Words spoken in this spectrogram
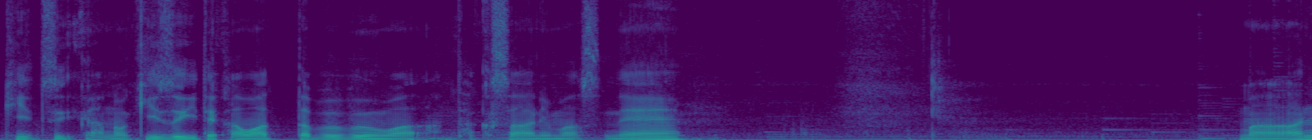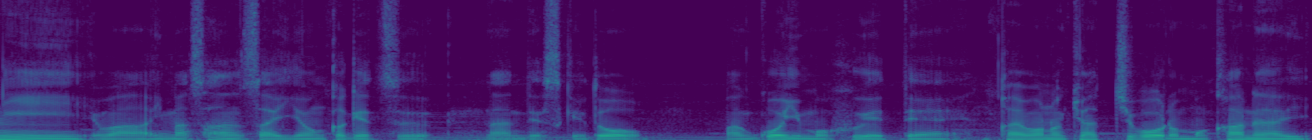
気づあの気づいて変わった部分はたくさんありますね。まあ兄は今3歳4ヶ月なんですけどまあ、語彙も増えて会話のキャッチボールもかなり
